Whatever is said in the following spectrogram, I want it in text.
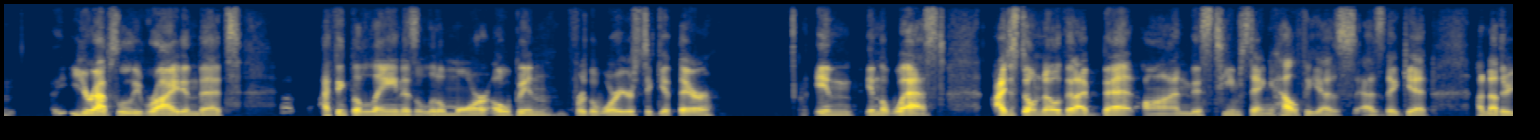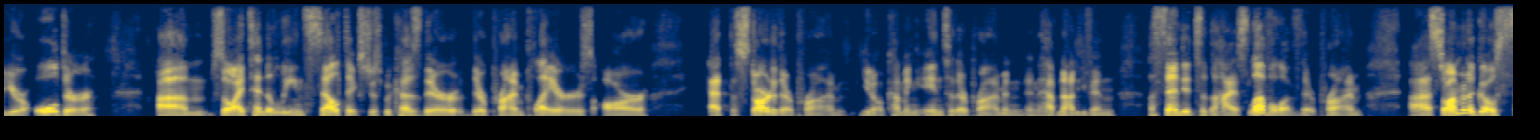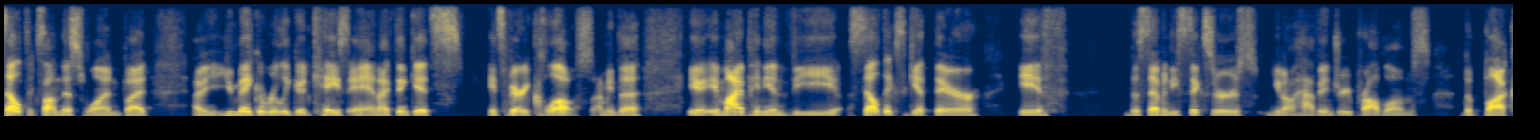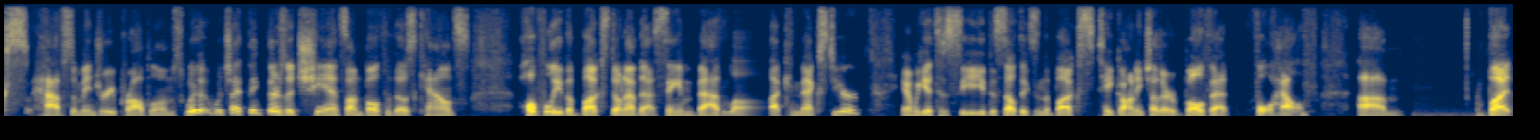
you're absolutely right in that uh, I think the lane is a little more open for the Warriors to get there in in the West. I just don't know that I bet on this team staying healthy as as they get another year older. Um, so I tend to lean Celtics just because their their prime players are at the start of their prime, you know, coming into their prime and, and have not even ascended to the highest level of their prime. Uh, so I'm going to go Celtics on this one, but I mean, you make a really good case, and I think it's it's very close. I mean, the in my opinion, the Celtics get there if the 76ers, you know, have injury problems. The Bucks have some injury problems, which I think there's a chance on both of those counts. Hopefully, the Bucks don't have that same bad luck next year, and we get to see the Celtics and the Bucks take on each other both at full health. Um, but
